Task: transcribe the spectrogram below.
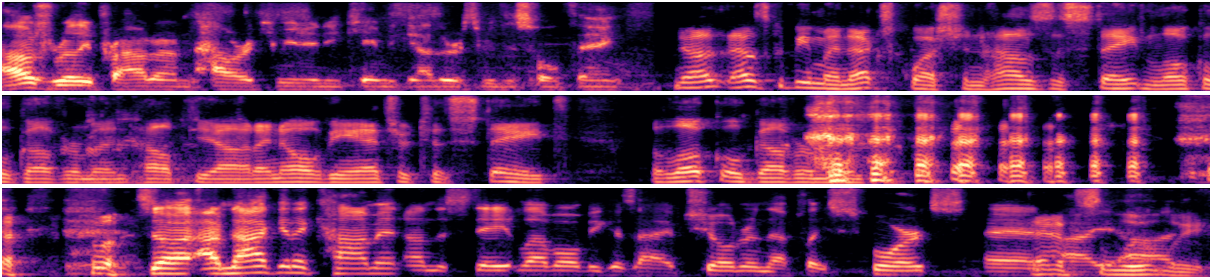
I was really proud on how our community came together through this whole thing. Now, that was going to be my next question. How's the state and local government helped you out? I know the answer to the state, the local government. so I'm not going to comment on the state level because I have children that play sports and I, uh, Absolutely.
